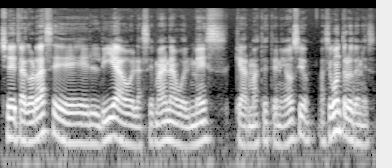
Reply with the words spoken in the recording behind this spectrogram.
Che, ¿te acordás el día o la semana o el mes que armaste este negocio? ¿Hace cuánto lo tenés?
